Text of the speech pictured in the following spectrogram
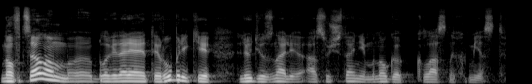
Но в целом, э, благодаря этой рубрике, люди узнали о существовании много классных мест.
